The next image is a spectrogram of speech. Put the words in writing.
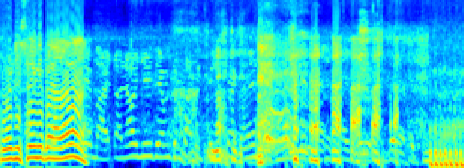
What do you think about that one? I know you there was a fucking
